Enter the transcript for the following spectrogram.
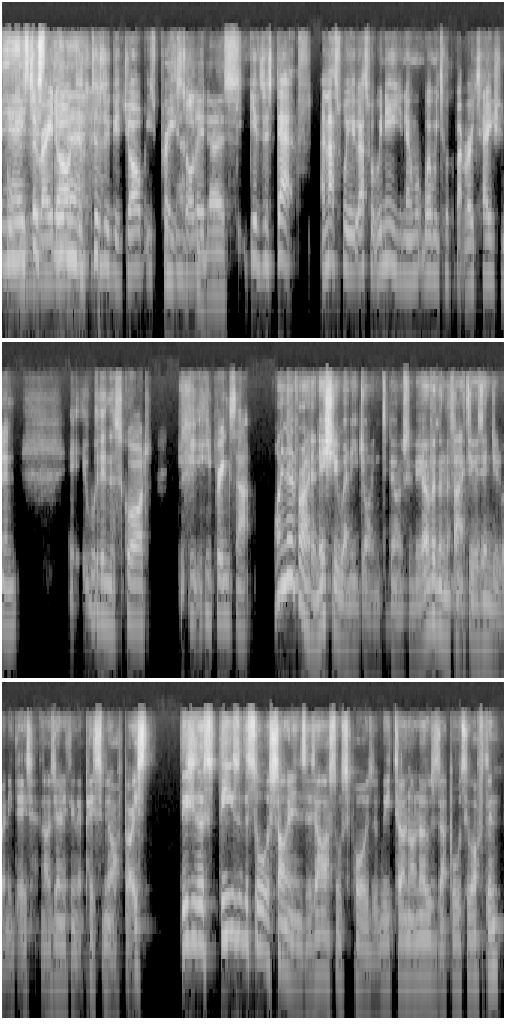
Yeah, he's just, radar. Yeah. Does, does, a good job. He's pretty he solid. Does. Gives us depth, and that's what we, that's what we need. You know, when we talk about rotation and within the squad, he, he brings that. I never had an issue when he joined, to be honest with you, other than the fact he was injured when he did. That was the only thing that pissed me off. But it's these are the these are the sort of signings as Arsenal supporters that we turn our noses up all too often.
